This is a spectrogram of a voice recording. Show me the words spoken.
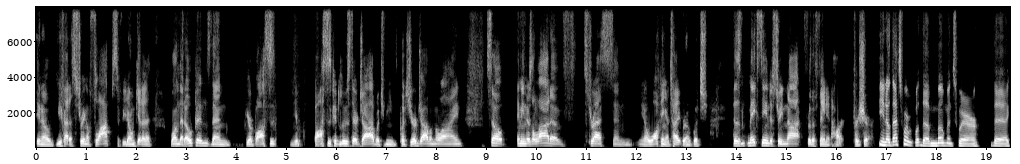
you know you've had a string of flops. If you don't get a one that opens, then your bosses your bosses could lose their job, which means puts your job on the line. So, I mean, there's a lot of stress and you know walking a tightrope, which does makes the industry not for the faint at heart, for sure. You know, that's where the moments where the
